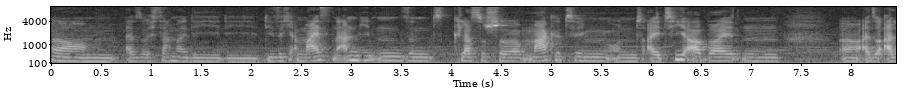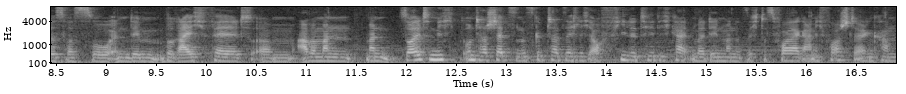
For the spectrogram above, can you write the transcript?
Ähm, also ich sag mal, die, die, die sich am meisten anbieten, sind klassische Marketing- und IT-Arbeiten, also alles, was so in dem Bereich fällt. Ähm, aber man, man sollte nicht unterschätzen, es gibt tatsächlich auch viele Tätigkeiten, bei denen man sich das vorher gar nicht vorstellen kann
